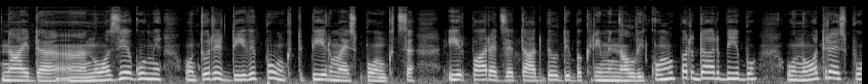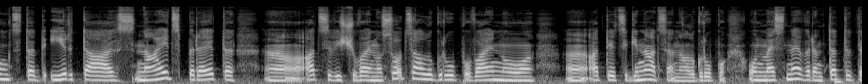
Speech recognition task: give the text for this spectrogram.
naida uh, noziegumi, un tur ir divi punkti. Pirmais punkts ir paredzēta atbildība krimināla likuma par darbību, un otrais punkts tad ir tās naids pret uh, atsevišķu vai no sociālu grupu, vai no attiecīgi nacionālu grupu. Un mēs nevaram, tad, tad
